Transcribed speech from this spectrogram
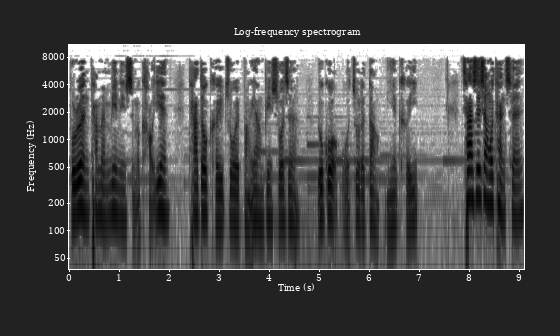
不论他们面临什么考验，他都可以作为榜样，并说着：“如果我做得到，你也可以。”查尔斯向我坦诚，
